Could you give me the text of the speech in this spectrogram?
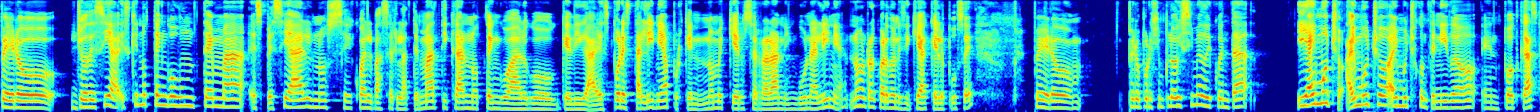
Pero yo decía, es que no tengo un tema especial, no sé cuál va a ser la temática, no tengo algo que diga es por esta línea porque no me quiero cerrar a ninguna línea. No recuerdo ni siquiera qué le puse, pero pero por ejemplo, hoy sí me doy cuenta y hay mucho, hay mucho, hay mucho contenido en podcast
